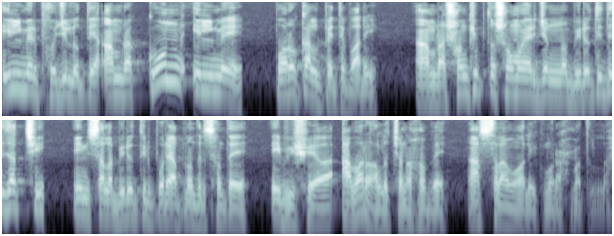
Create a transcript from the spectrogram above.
ইলমের ফজিলতে আমরা কোন ইলমে পরকাল পেতে পারি? আমরা সংক্ষিপ্ত সময়ের জন্য বিরতিতে যাচ্ছি। ইনশাল্লাহ বিরতির পরে আপনাদের সাথে এই বিষয়ে আবার আলোচনা হবে। আসসালামু আলাইকুম রহমতুল্লাহ।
